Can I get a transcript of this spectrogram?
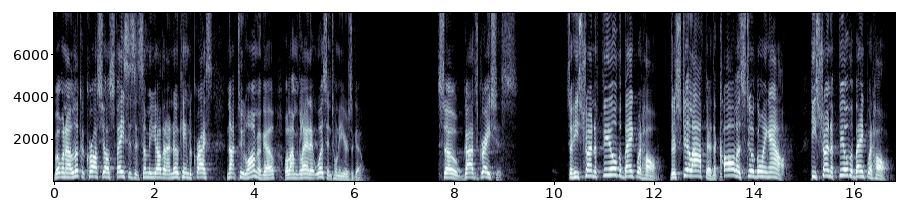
But when I look across y'all's faces at some of y'all that I know came to Christ not too long ago, well, I'm glad it wasn't 20 years ago. So, God's gracious. So, He's trying to fill the banquet hall. They're still out there. The call is still going out. He's trying to fill the banquet hall.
